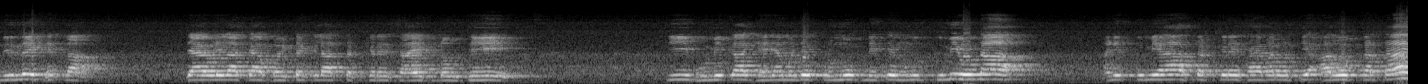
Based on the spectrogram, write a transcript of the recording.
निर्णय घेतला. त्यावेळेला त्या बैठकीला तटकरे साहेब नव्हते. ती भूमिका घेण्यामध्ये प्रमुख नेते म्हणून तुम्ही होता. आणि तुम्ही आज तटकरे साहेबांवरती आरोप करताय.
